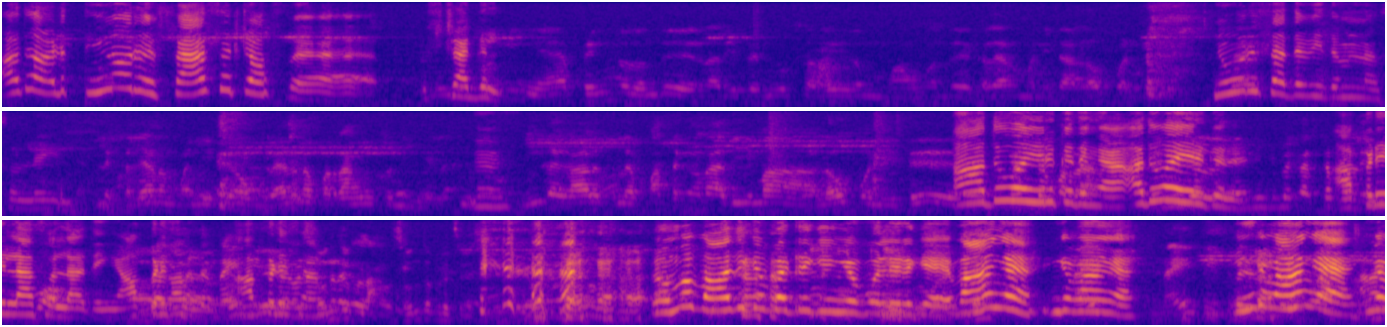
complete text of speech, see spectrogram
அது அடுத்து இன்னொரு ஃபேசட் ஆஃப் ஸ்ட்ரகிள் பெண்கள் வந்து நிறைய பேர் நூறு சதவீதம் அவங்க வந்து கல்யாணம் பண்ணிட்டா லவ் பண்ணிட்டு நூறு சதவீதம் நான் சொல்ல இல்லை. இல்ல கல்யாணம் பண்ணிட்டு அவங்க வேதனைப்படுறாங்கன்னு சொன்னீங்கல்ல. இந்த காலத்துல பசங்க தான் அதிகமா லவ் பண்ணிட்டு அதுவும் இருக்குதுங்க. அதுவும் இருக்குது. அப்படிலாம் சொல்லாதீங்க. அப்படி சொல்லுங்க. அப்படி சொல்லுங்க. சொந்த சொந்த பிரச்சனை. ரொம்ப பாதிக்கப்பட்டிருக்கீங்க போல இருக்கே. வாங்க இங்க வாங்க. இங்க வாங்க இங்க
